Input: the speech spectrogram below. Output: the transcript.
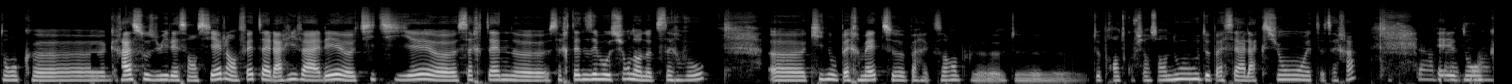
Donc, euh, grâce aux huiles essentielles, en fait, elle arrive à aller euh, titiller euh, certaines certaines émotions dans notre cerveau, qui nous permettent, par exemple, de, de prendre confiance en nous, de passer à l'action, etc. Et donc,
